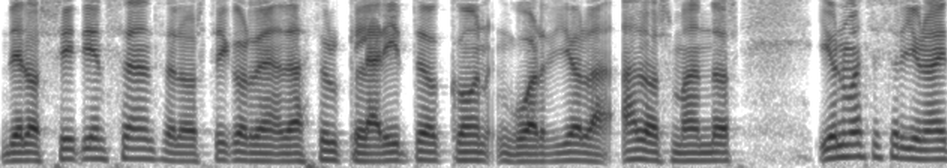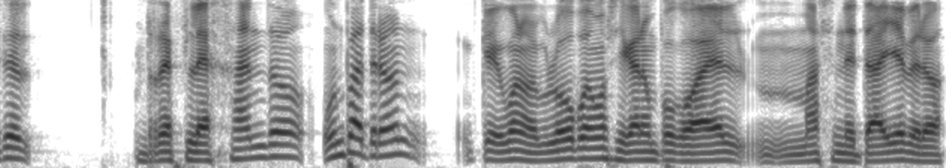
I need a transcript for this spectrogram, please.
de los Citizens, de los chicos de azul clarito con Guardiola a los mandos. Y un Manchester United reflejando un patrón que bueno, luego podemos llegar un poco a él más en detalle, pero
